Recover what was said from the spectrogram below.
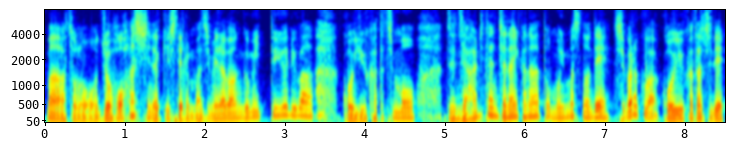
まあ、その情報発信だけしてる真面目な番組っていうよりは、こういう形も全然ありなんじゃないかなと思いますので、しばらくはこういう形で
